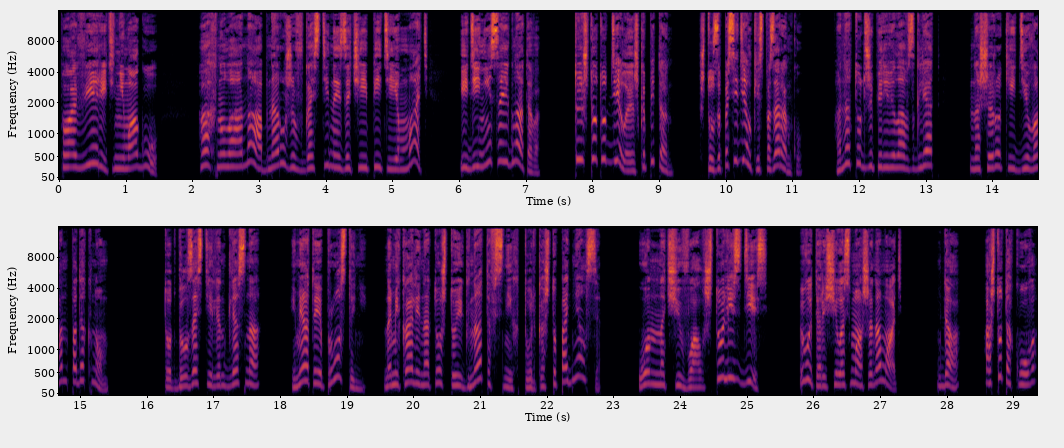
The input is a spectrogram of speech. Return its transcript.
«Поверить не могу!» — ахнула она, обнаружив в гостиной за чаепитием мать и Дениса Игнатова. «Ты что тут делаешь, капитан? Что за посиделки с позаранку?» Она тут же перевела взгляд на широкий диван под окном. Тот был застелен для сна, и мятые простыни намекали на то, что Игнатов с них только что поднялся. Он ночевал, что ли, здесь? Вытаращилась Маша на мать. Да, а что такого?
